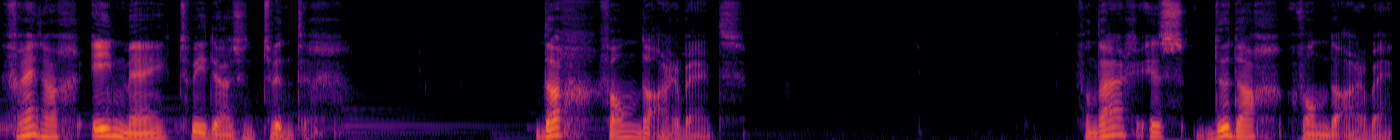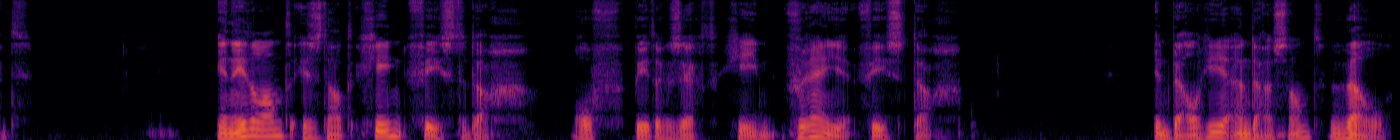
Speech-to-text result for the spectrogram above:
Vrijdag 1 mei 2020. Dag van de arbeid. Vandaag is de dag van de arbeid. In Nederland is dat geen feestdag, of beter gezegd geen vrije feestdag. In België en Duitsland wel.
